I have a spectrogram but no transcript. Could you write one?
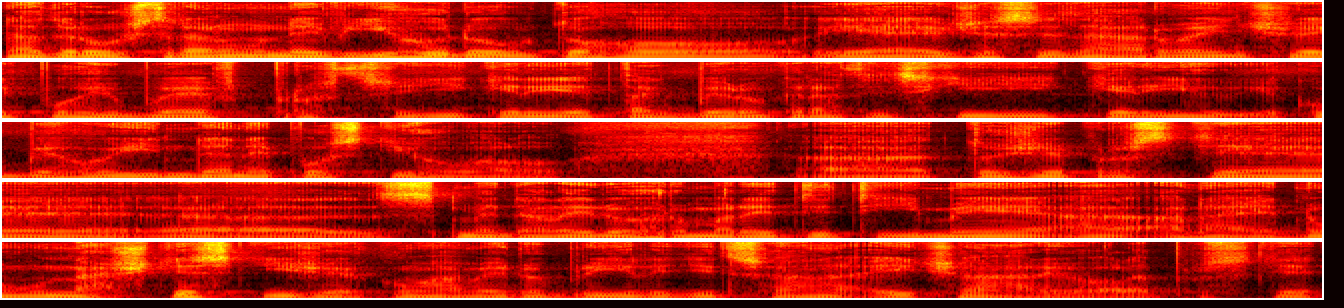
Na druhou stranu nevýhodou toho je, že se zároveň člověk pohybuje v prostředí, který je tak byrokratický, který jako by ho jinde nepostihovalo. A to, že prostě jsme dali dohromady ty týmy a, a najednou naštěstí, že jako máme dobrý lidi třeba na HR, jo, ale prostě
